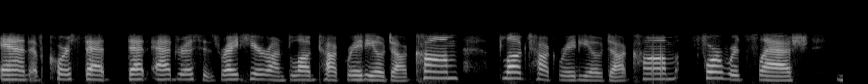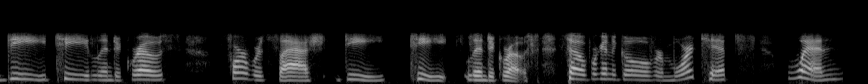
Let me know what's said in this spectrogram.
And of course, that, that address is right here on blogtalkradio.com, blogtalkradio.com forward slash DT Linda Gross forward slash DT Linda Gross. So we're going to go over more tips when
